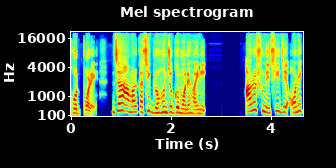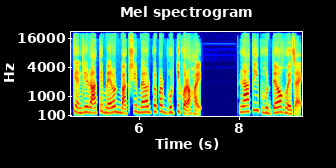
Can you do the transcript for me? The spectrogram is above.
ভোট পড়ে, যা আমার কাছে গ্রহণযোগ্য মনে হয়নি। আরও শুনেছি যে অনেক কেন্দ্রে রাতে ব্যালট বাক্সে ব্যালট পেপার ভর্তি করা হয়। রাতেই ভোট দেওয়া হয়ে যায়।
